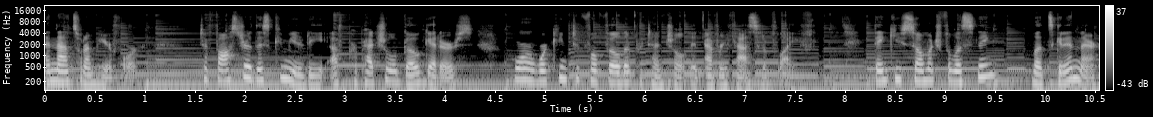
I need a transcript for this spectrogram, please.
and that's what I'm here for to foster this community of perpetual go getters who are working to fulfill their potential in every facet of life. Thank you so much for listening. Let's get in there.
